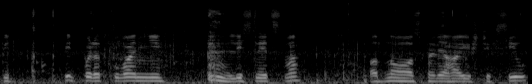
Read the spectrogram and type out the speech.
під, підпорядкуванні лісництва одного з прилягаючих сіл.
